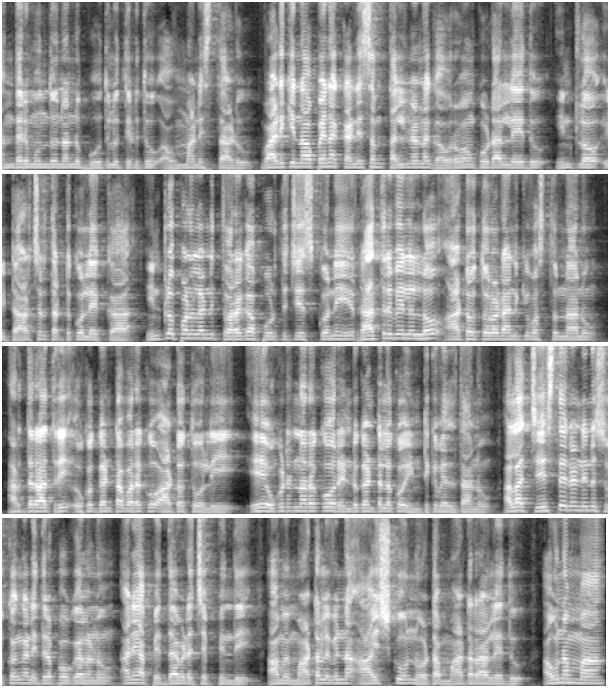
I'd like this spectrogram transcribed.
అందరి ముందు నన్ను బూతులు తిడుతూ అవమానిస్తాడు. వాడికి నాపైన కనీసం తల్లినన్న గౌరవం కూడా లేదు. ఇంట్లో ఈ టార్చర్ తట్టుకోలేక ఇంట్లో పనులన్నీ త్వరగా పూర్తి చేసుకొని రాత్రి వేళల్లో ఆటో తోలడానికి వస్తున్నాను. అర్ధరాత్రి ఒక గంట వరకు ఆటో తోలి ఏ ఒకటిన్నరకో రెండు గంటలకో ఇంటికి వెళ్తాను. అలా చేస్తేనే నేను సుఖంగా నిద్రపోగలను అని ఆ పెద్దావిడ చెప్పింది. ఆమె మాటలు విన్న ఆయుష్కు నోట మాట రాలేదు. అవునమ్మా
